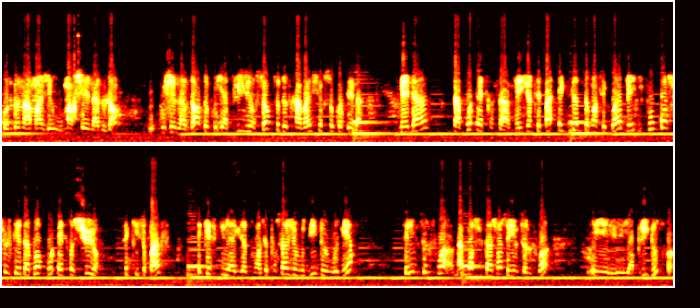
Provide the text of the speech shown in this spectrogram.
qu'on donne à manger ou marcher là-dedans, ou coucher là-dedans. Donc il y a plusieurs sortes de travail sur ce côté-là. Mais là, ça peut être ça. Mais je ne sais pas exactement c'est quoi, mais il faut consulter d'abord pour être sûr ce qui se passe et qu'est-ce qu'il y a exactement. C'est pour ça que je vous dis de venir c'est une seule fois. La consultation, c'est une seule fois. Et il n'y a plus d'autres.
